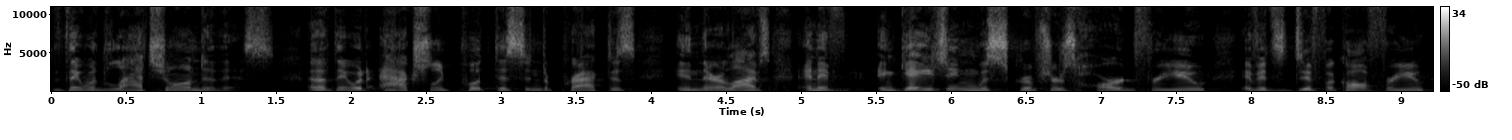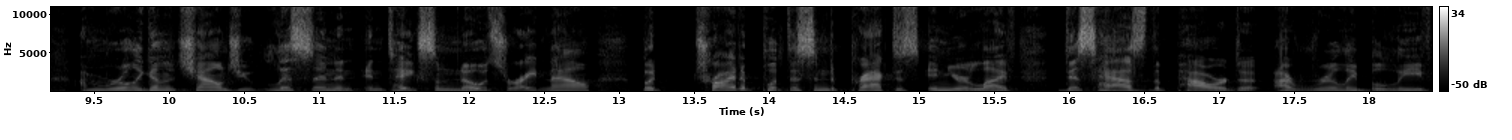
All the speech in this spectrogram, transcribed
that they would latch on to this and that they would actually put this into practice in their lives. And if engaging with scripture is hard for you, if it's difficult for you, I'm really going to challenge you. Listen and, and take some notes right now, but try to put this into practice in your life. This has the power to, I really believe,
